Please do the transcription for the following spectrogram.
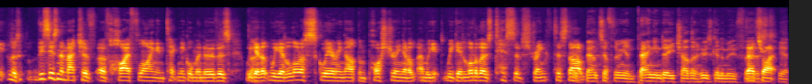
it, look this isn't a match of, of high flying and technical maneuvers we No. get a, we get a lot of squaring up and posturing and, and we get we get a lot of those tests of strength to start bounce off the ring and bang into each other. and Who's going to move first? that's right. Yeah,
